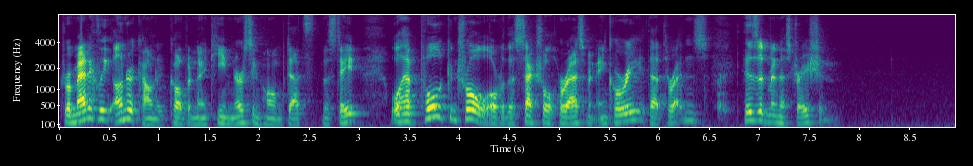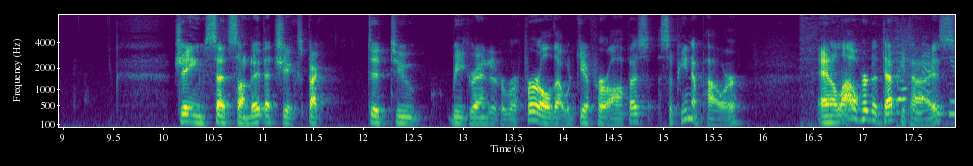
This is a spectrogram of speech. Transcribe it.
dramatically undercounted COVID-19 nursing home deaths in the state, will have full control over the sexual harassment inquiry that threatens his administration. James said Sunday that she expected to be granted a referral that would give her office subpoena power and allow her to deputize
